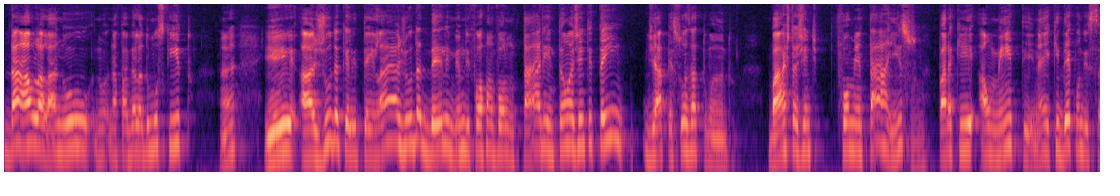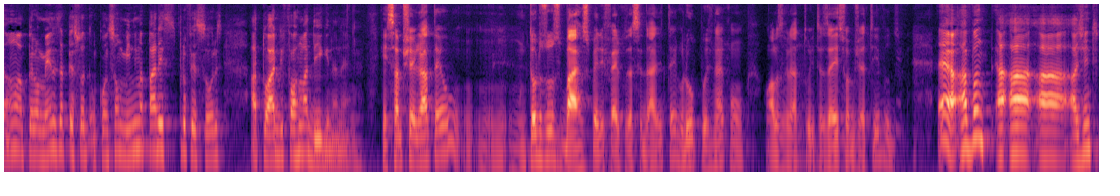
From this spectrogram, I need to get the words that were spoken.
dá aula lá no, no, na favela do Mosquito. Né? E a ajuda que ele tem lá é a ajuda dele mesmo, de forma voluntária. Então a gente tem já pessoas atuando. Basta a gente fomentar isso uhum. para que aumente né, e que dê condição, a, pelo menos a pessoa, condição mínima para esses professores atuarem de forma digna. Né? Quem sabe chegar até um, um, um, em todos os bairros periféricos da cidade ter grupos né, com, com aulas gratuitas. É esse o objetivo? É, a, a, a, a gente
